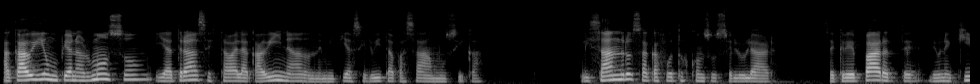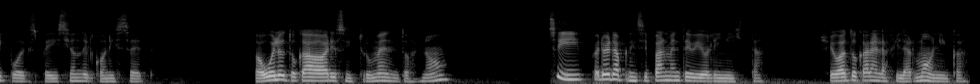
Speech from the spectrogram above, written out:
Acá había un piano hermoso y atrás estaba la cabina donde mi tía Silvita pasaba música. Lisandro saca fotos con su celular. Se cree parte de un equipo de expedición del CONICET. Su abuelo tocaba varios instrumentos, ¿no? Sí, pero era principalmente violinista. Llegó a tocar en la filarmónica.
